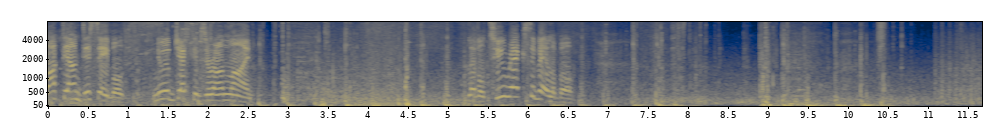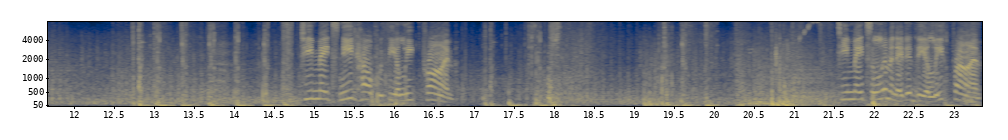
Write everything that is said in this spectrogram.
Lockdown disabled. New objectives are online. Level 2 REQs available. Teammates need help with the Elite Prime. Teammates eliminated the Elite Prime.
